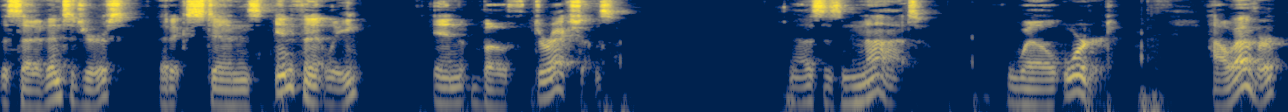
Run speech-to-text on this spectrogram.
The set of integers that extends infinitely in both directions. Now this is not well ordered. However,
